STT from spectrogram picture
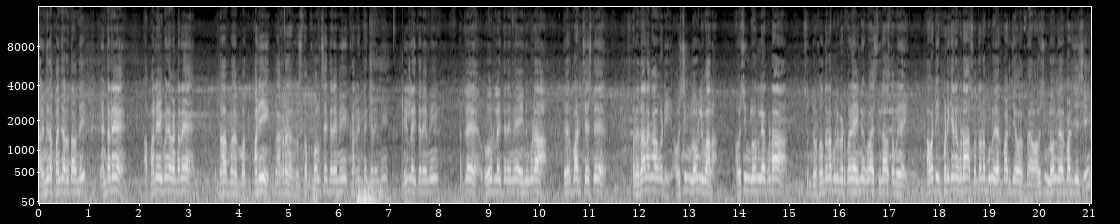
దాని మీద పని జరుగుతుంది. వెంటనే ఆ పని అయిపోయిన వెంటనే పని అక్కడ పోల్స్ అయితేనేమి కరెంట్ అయితేనేమి నీళ్ళు అయితేనేమి అట్లే రోడ్లు అయితేనేమి అవన్నీ కూడా ఏర్పాటు చేస్తే ప్రధానంగా ఒకటి హౌసింగ్ లోన్లు ఇవ్వాలా? హౌసింగ్ లోన్ లేకుండా సొంత- డబ్బులు పెట్టుకుని అన్ని కూడా స్థిరావస్థమైనాయి కాబట్టి ఇప్పటికైనా కూడా సొంత డబ్బులు ఏర్పాటు హౌసింగ్ లోన్లు ఏర్పాటు చేసి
